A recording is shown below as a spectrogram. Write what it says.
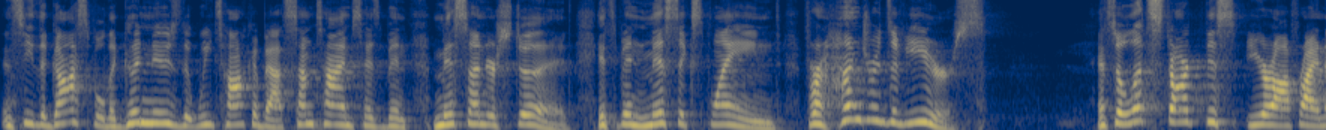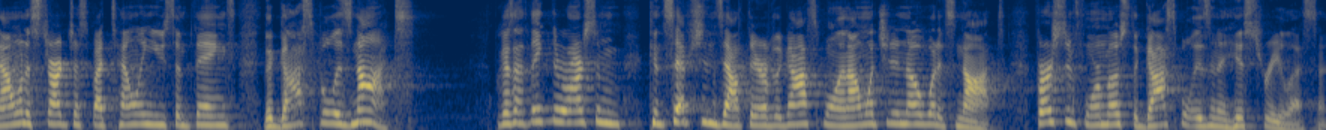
And see, the gospel, the good news that we talk about, sometimes has been misunderstood. It's been misexplained for hundreds of years. And so let's start this year off right. And I want to start just by telling you some things the gospel is not. Because I think there are some conceptions out there of the gospel, and I want you to know what it's not. First and foremost, the gospel isn't a history lesson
